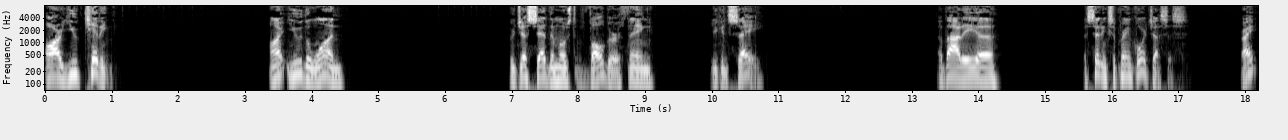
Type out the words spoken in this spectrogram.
Are you kidding? Aren't you the one who just said the most vulgar thing you can say about a uh, a sitting Supreme Court justice, right?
